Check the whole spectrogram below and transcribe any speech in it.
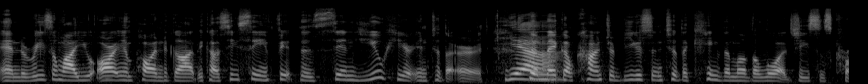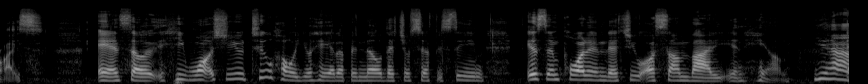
and the reason why you are important to God because He's seen fit to send you here into the earth Yeah. to make a contribution to the kingdom of the Lord Jesus Christ. And so He wants you to hold your head up and know that your self esteem is important that you are somebody in Him. Yeah.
